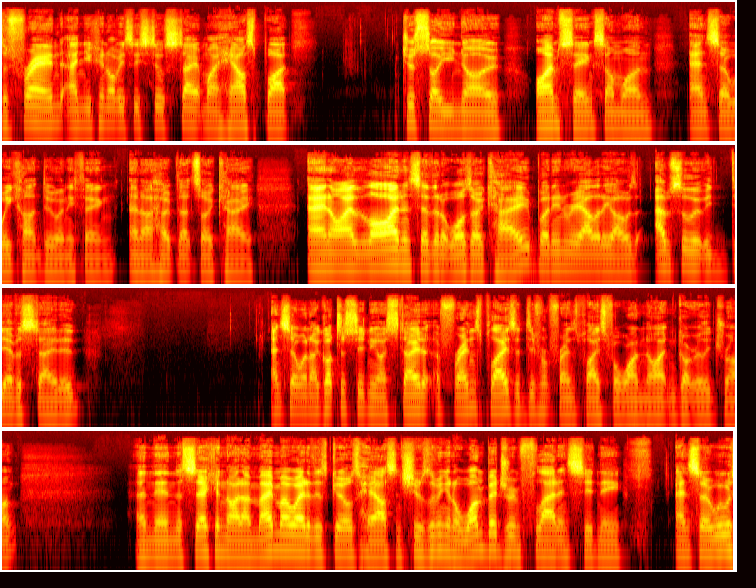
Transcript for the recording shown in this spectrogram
a friend, and you can obviously still stay at my house, but just so you know, I'm seeing someone." And so we can't do anything, and I hope that's okay and I lied and said that it was okay, but in reality, I was absolutely devastated. And so when I got to Sydney, I stayed at a friend's place, a different friend's place for one night and got really drunk. And then the second night, I made my way to this girl's house, and she was living in a one bedroom flat in Sydney. And so we were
